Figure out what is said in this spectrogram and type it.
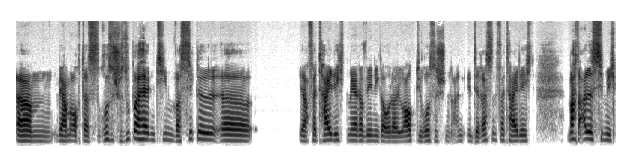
Ähm, wir haben auch das russische Superheldenteam, was Sickle äh, ja, verteidigt, mehr oder weniger, oder überhaupt die russischen Interessen verteidigt. Macht alles ziemlich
